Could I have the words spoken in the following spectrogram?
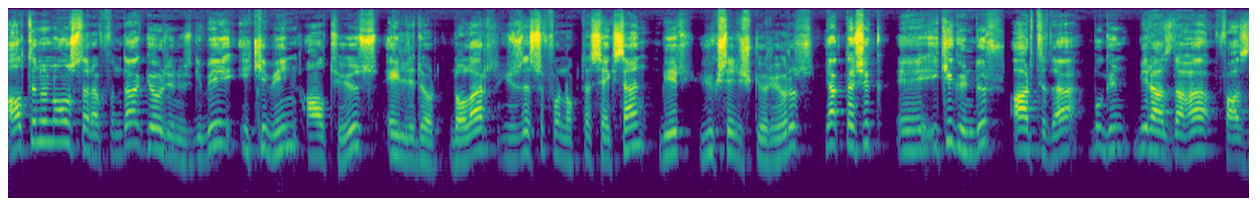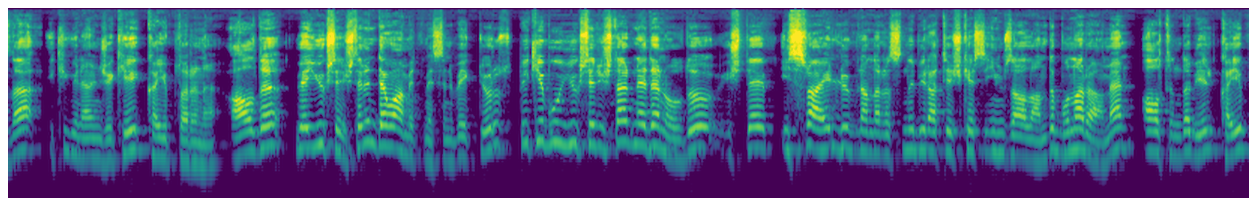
Altının ons tarafında gördüğünüz gibi 2654 dolar %0.80 bir yükseliş görüyoruz. Yaklaşık 2 gündür artıda bugün biraz daha fazla 2 gün önceki kayıplarını aldı ve yükselişlerin devam etmesini bekliyoruz. Peki bu yükselişler neden oldu? İşte İsrail Lübnan arasında bir ateşkes imzalandı. Buna rağmen altında bir kayıp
